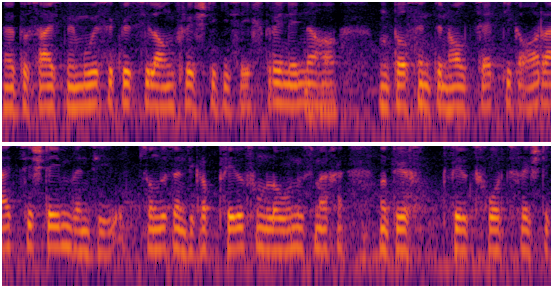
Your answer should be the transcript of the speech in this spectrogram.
Äh, das heißt, man muss eine gewisse langfristige Sicht drin haben. Und das sind dann halt sättige Anreizsysteme, wenn sie, besonders wenn sie gerade viel vom Lohn ausmachen, natürlich viel zu kurzfristig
